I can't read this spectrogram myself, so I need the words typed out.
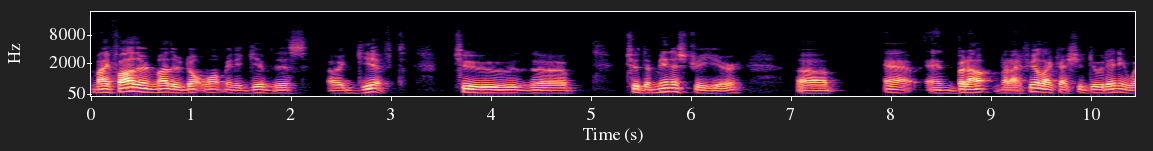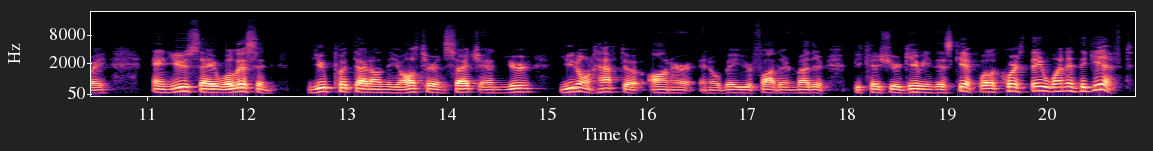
my father and mother don't want me to give this uh, gift to the to the ministry here, uh, and but I but I feel like I should do it anyway. And you say, well, listen, you put that on the altar and such, and you're you don't have to honor and obey your father and mother because you're giving this gift. Well, of course, they wanted the gift.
